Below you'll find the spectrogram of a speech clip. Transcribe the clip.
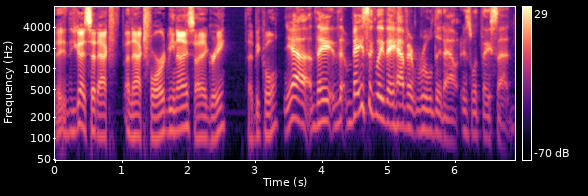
Eh, you guys said act an act four would be nice. I agree. That'd be cool. Yeah, they th- basically they haven't ruled it out, is what they said.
